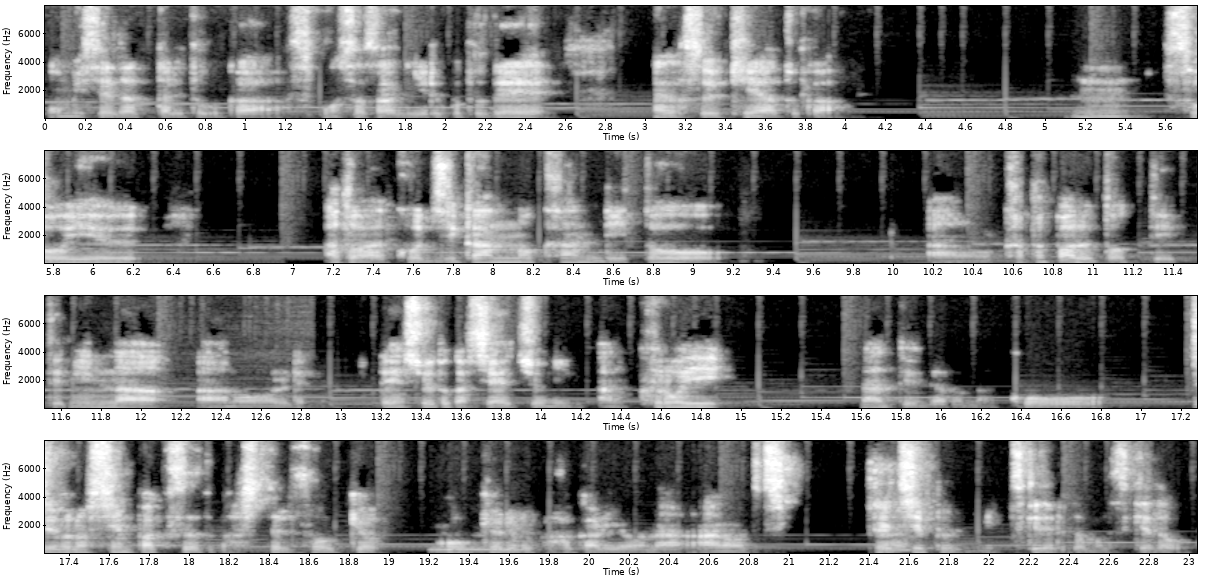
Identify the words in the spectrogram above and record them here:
お店だったりとか、スポンサーさんにいることで、なんかそういうケアとか、うん、そういう、あとはこう時間の管理と、あの、カタパルトって言ってみんな、あの、れ練習とか試合中に、あの、黒い、なんて言うんだろうな、こう、自分の心拍数とか走ってる走距、高距離力測るような、あの、チはいチップにつけてると思うんですけど、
